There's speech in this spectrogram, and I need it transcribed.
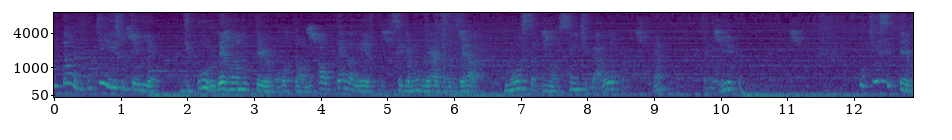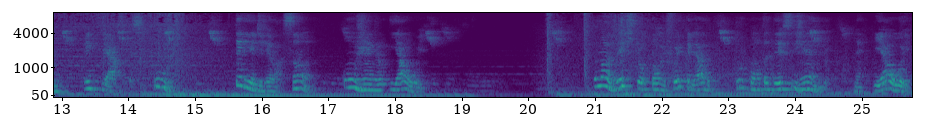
Então, o que isso teria de puro, levando o termo otome ao pé da letra, que seria mulher, donzela, moça, inocente, garota, né? senhorita? O que esse termo, entre aspas, puro, teria de relação com o gênero yaoi? Uma vez que Otome foi criado por conta desse gênero, né? yaoi,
